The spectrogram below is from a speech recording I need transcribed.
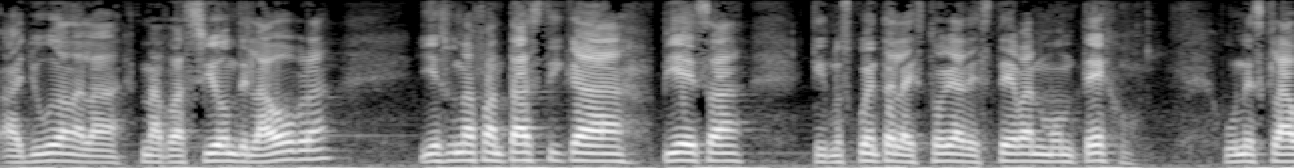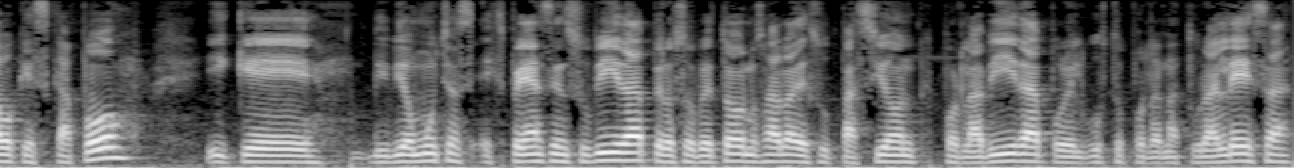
ayudan a la narración de la obra, y es una fantástica pieza que nos cuenta la historia de Esteban Montejo, un esclavo que escapó y que vivió muchas experiencias en su vida, pero sobre todo nos habla de su pasión por la vida, por el gusto por la naturaleza,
